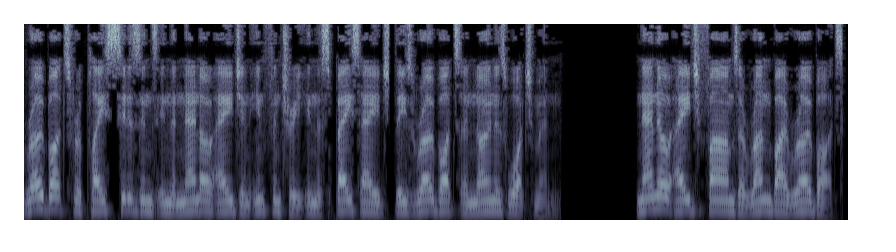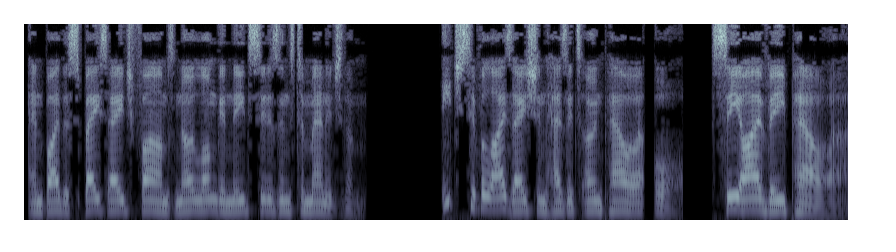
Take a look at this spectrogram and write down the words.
Robots replace citizens in the Nano Age and infantry in the Space Age these robots are known as Watchmen. Nano Age farms are run by robots, and by the Space Age farms no longer need citizens to manage them. Each civilization has its own power, or CIV power.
